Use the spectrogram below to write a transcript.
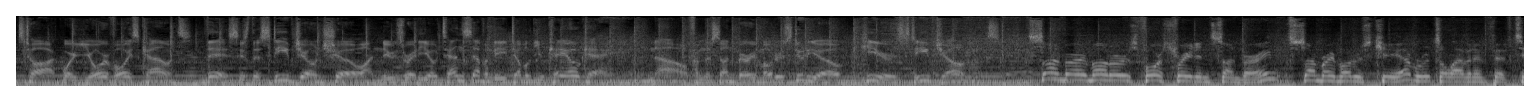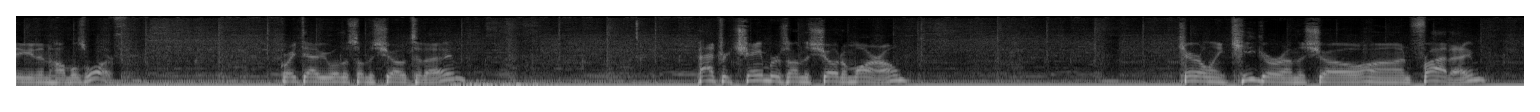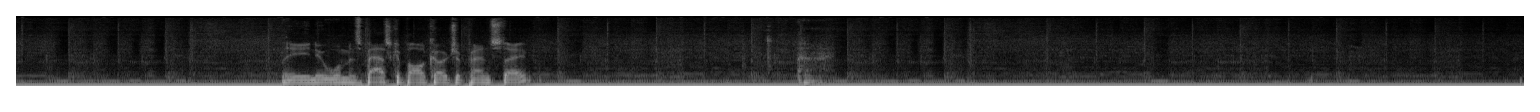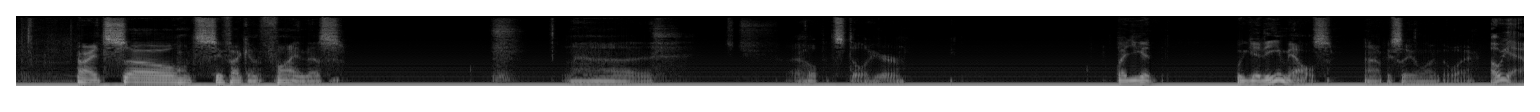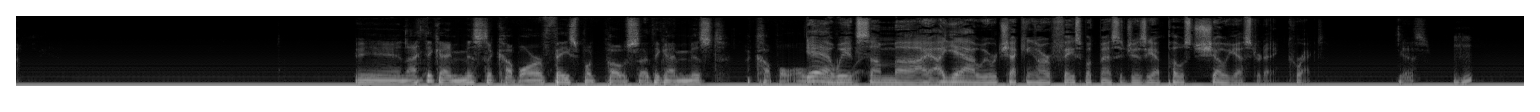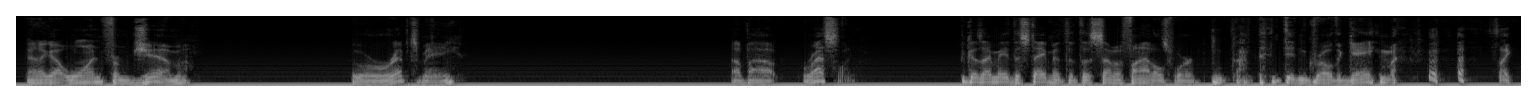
Sports talk where your voice counts. This is the Steve Jones Show on News Radio 1070 WKOK. Now, from the Sunbury Motors Studio, here's Steve Jones. Sunbury Motors, 4th Street in Sunbury. Sunbury Motors Kia, routes 11 and 15 in Hummel's Wharf. Great to have you with us on the show today. Patrick Chambers on the show tomorrow. Carolyn Kieger on the show on Friday. The new women's basketball coach at Penn State. All right, so let's see if I can find this. Uh, I hope it's still here but you get we get emails obviously along the way. Oh yeah. And I think I missed a couple, or Facebook posts. I think I missed a couple. Yeah, we had some. Uh, I, I, yeah, we were checking our Facebook messages. Yeah, post show yesterday. Correct. Yes. Mm-hmm. And I got one from Jim, who ripped me about wrestling because I made the statement that the semifinals were didn't grow the game. it's like,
